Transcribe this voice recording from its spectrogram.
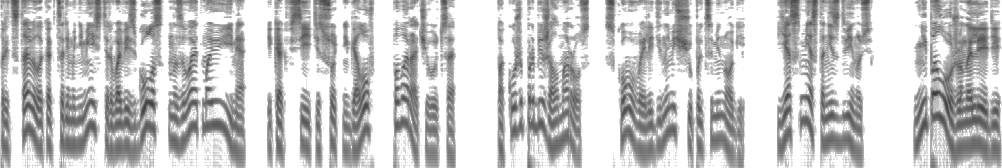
представила, как церемонимейстер во весь голос называет мое имя и как все эти сотни голов поворачиваются. По коже пробежал мороз, сковывая ледяными щупальцами ноги. Я с места не сдвинусь. Не положено, леди.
